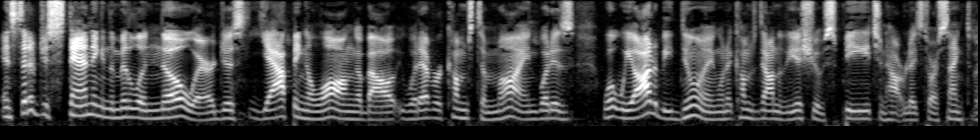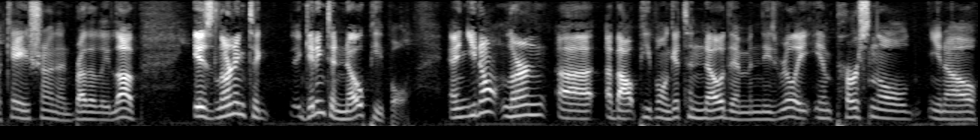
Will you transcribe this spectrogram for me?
Instead of just standing in the middle of nowhere, just yapping along about whatever comes to mind, what is what we ought to be doing when it comes down to the issue of speech and how it relates to our sanctification and brotherly love, is learning to getting to know people. And you don't learn uh, about people and get to know them in these really impersonal, you know,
